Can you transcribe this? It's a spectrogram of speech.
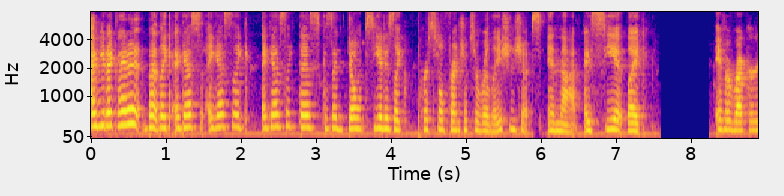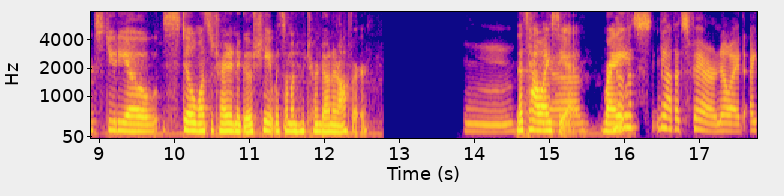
I mean, I kind of, but like, I guess, I guess, like, I guess, like this, because I don't see it as like personal friendships or relationships. In that, I see it like if a record studio still wants to try to negotiate with someone who turned down an offer. Mm, Um, that's how I see yeah. it, No, right? that's yeah, that's fair. No, I, I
